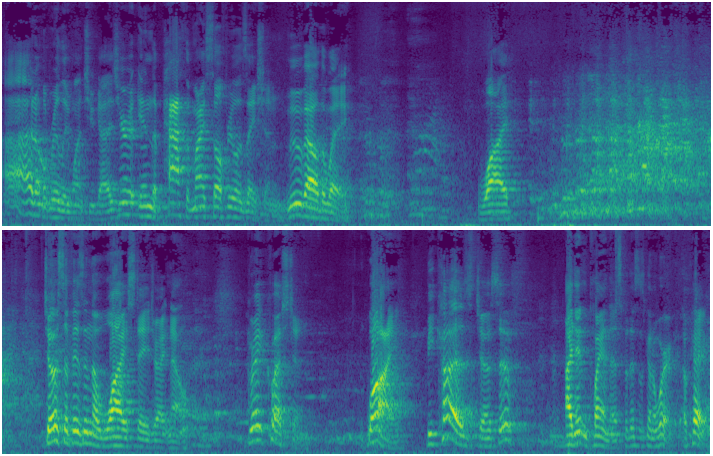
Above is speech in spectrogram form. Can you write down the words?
I don't really want you guys. You're in the path of my self realization. Move out of the way. Why? Joseph is in the why stage right now. Great question. Why? Because, Joseph, I didn't plan this, but this is going to work. Okay.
